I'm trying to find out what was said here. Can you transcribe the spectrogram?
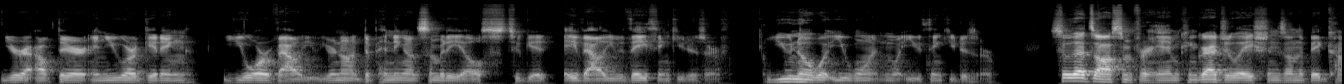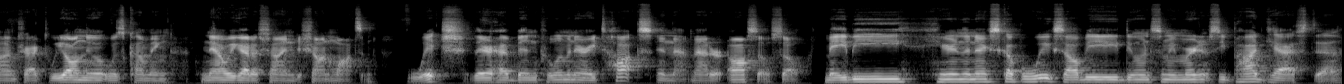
you're out there and you are getting your value. You're not depending on somebody else to get a value they think you deserve. You know what you want and what you think you deserve. So that's awesome for him. Congratulations on the big contract. We all knew it was coming. Now we got to shine Deshaun Watson, which there have been preliminary talks in that matter also. So maybe here in the next couple weeks, I'll be doing some emergency podcast, uh,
